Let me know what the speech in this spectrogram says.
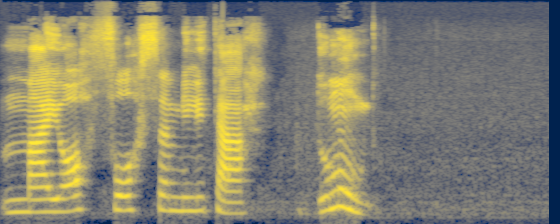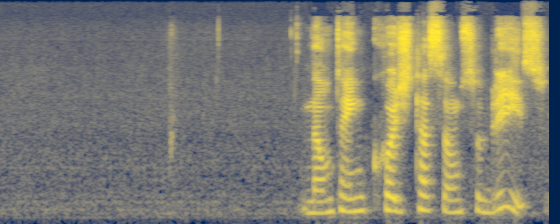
maior força militar do mundo. Não tem cogitação sobre isso.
